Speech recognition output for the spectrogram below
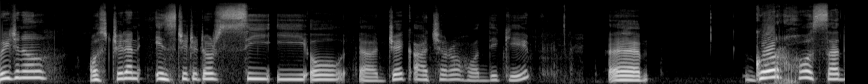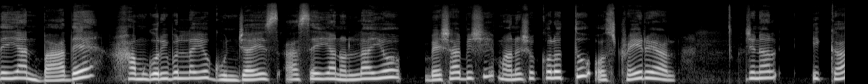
রিজনাল অস্ট্রেলিয়ান ইনস্টিটিউটর সিইও জেক আচার হদ্দিকি গড় হসাদে ইয়ান বাদে হাম গরিবল্লাইও গুঞ্জাইশ আছে ইয়ান অল্লাইও বেশা বেশি মানুষ সকলতো অস্ট্রেলিয়াল জেনাল ইকা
